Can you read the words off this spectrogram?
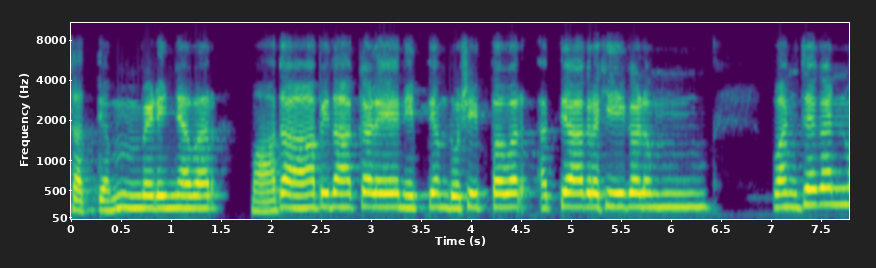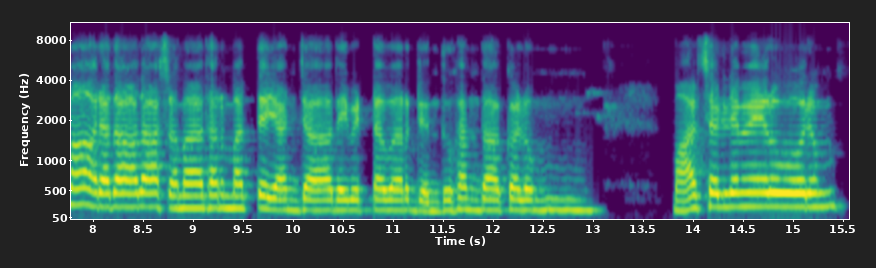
സത്യം വെടിഞ്ഞവർ മാതാപിതാക്കളെ നിത്യം ദുഷിപ്പവർ അത്യാഗ്രഹികളും. വഞ്ചകന്മാരതാതാശ്രമധർമ്മത്തെ അഞ്ചാതെ വിട്ടവർ ജന്തുഹന്താക്കളും. മാത്സല്യമേറുവോരും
